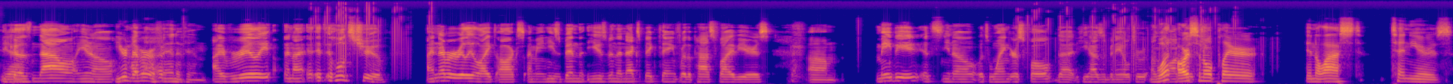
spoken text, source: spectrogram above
yeah. because now you know you're never a a fan of him. I really and I it, it holds true. I never really liked Ox. I mean, he's been he's been the next big thing for the past five years. Um, maybe it's you know it's Wenger's fault that he hasn't been able to. What Arsenal player in the last ten years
